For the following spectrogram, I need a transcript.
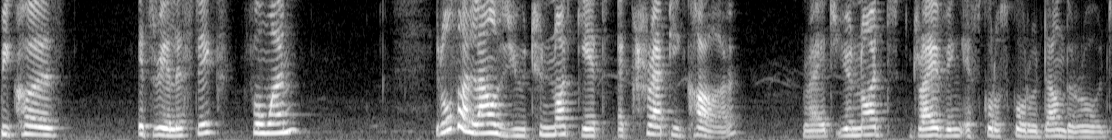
because it's realistic, for one. It also allows you to not get a crappy car, right? You're not driving a skoro skoro down the road.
